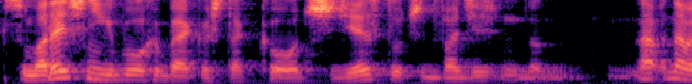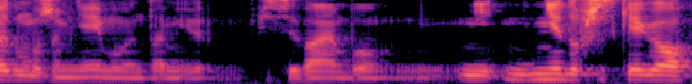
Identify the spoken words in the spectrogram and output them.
Sumarycznie ich było chyba jakoś tak około 30 czy 20, no, nawet może mniej momentami wpisywałem, bo nie, nie do wszystkiego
